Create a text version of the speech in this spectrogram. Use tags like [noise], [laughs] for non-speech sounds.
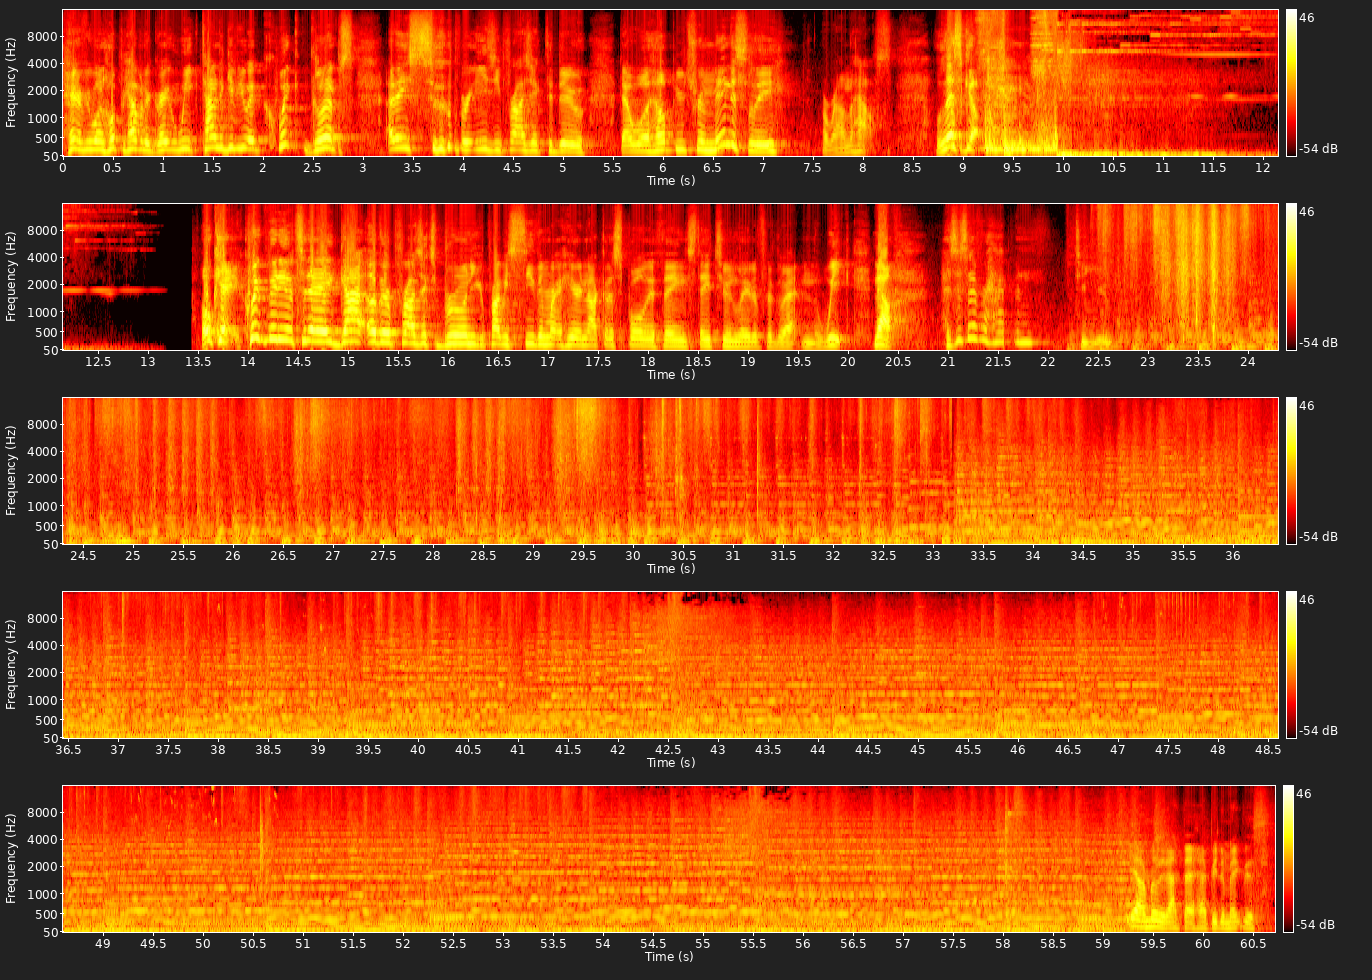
Hey everyone, hope you're having a great week. Time to give you a quick glimpse at a [laughs] super easy project to do that will help you tremendously around the house. Let's go. Okay, quick video today. Got other projects brewing. You can probably see them right here. Not gonna spoil anything. Stay tuned later for that in the week. Now, has this ever happened to you? Yeah, I'm really not that happy to make this.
